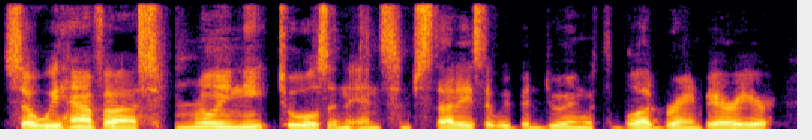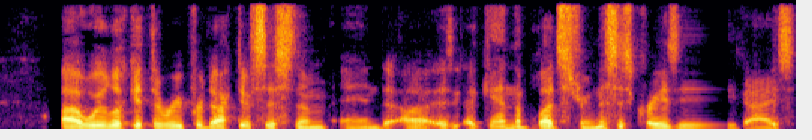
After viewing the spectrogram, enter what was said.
So we have uh, some really neat tools and, and some studies that we've been doing with the blood-brain barrier. Uh, we look at the reproductive system, and uh, again, the bloodstream. This is crazy, guys.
